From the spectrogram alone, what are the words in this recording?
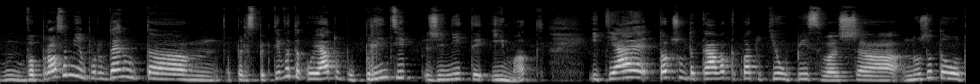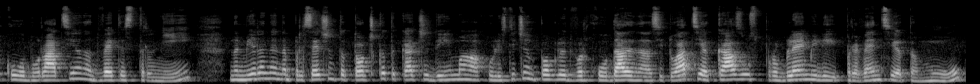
Въпросът ми е породен от а, перспективата, която по принцип жените имат И тя е точно такава, каквато ти описваш. А, нуждата от колаборация на двете страни, намиране на пресечната точка, така че да има холистичен поглед върху дадена ситуация, казус, проблем или превенцията му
